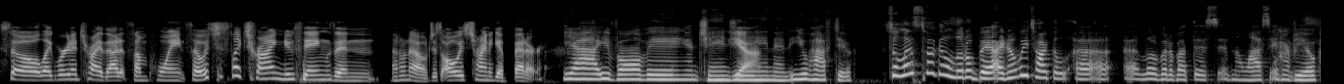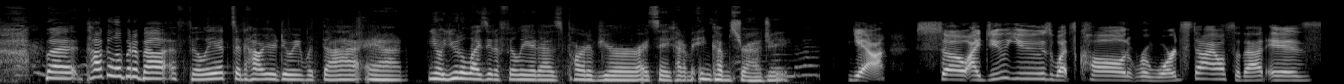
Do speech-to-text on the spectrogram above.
so like we're gonna try that at some point so it's just like trying new things and i don't know just always trying to get better Yeah, evolving and changing, Yeah. and you have to. So let's talk a little bit. I know we talked a, uh, a little bit about this in the last interview, but talk a little bit about affiliates and how you're doing with that, and you know, utilizing affiliate as part of your, I'd say, kind of income strategy. Yeah. So I do use what's called reward style. So that is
